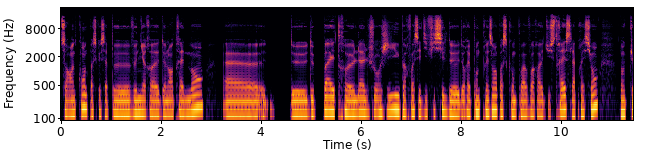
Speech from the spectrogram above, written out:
s'en rendre compte parce que ça peut venir de l'entraînement, de ne pas être là le jour J. Parfois, c'est difficile de, répondre présent parce qu'on peut avoir du stress, la pression. Donc,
